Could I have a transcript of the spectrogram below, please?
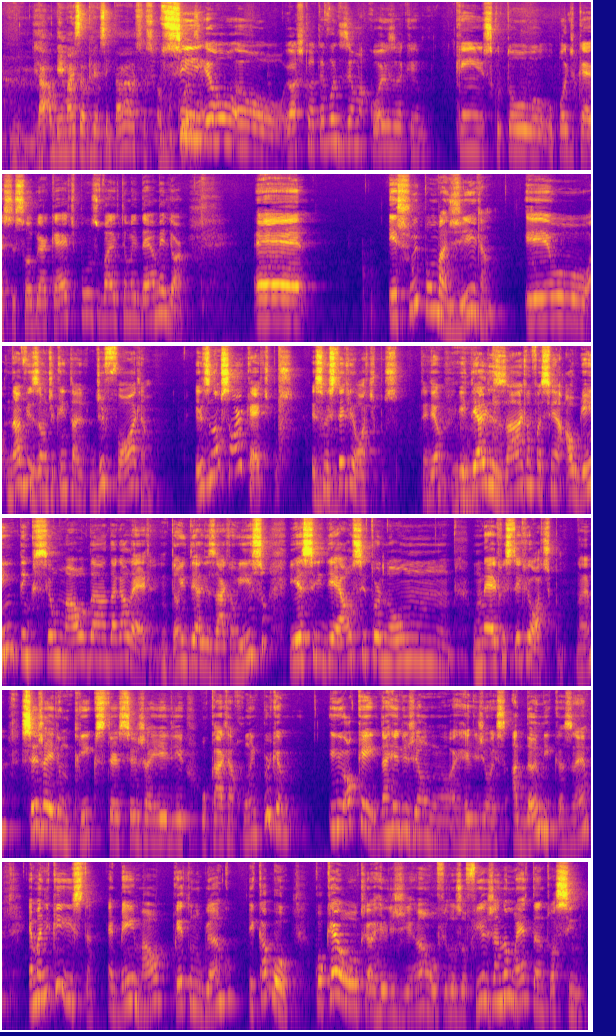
Tá? Alguém mais acrescentar Sim, coisa? eu, eu, eu acho que eu até vou dizer uma coisa que quem escutou o podcast sobre arquétipos vai ter uma ideia melhor. É, Exu e Pombagira, eu, na visão de quem está de fora, eles não são arquétipos, eles são estereótipos. Entendeu? Idealizaram, falaram assim, alguém tem que ser o mal da, da galera. Então idealizaram isso e esse ideal se tornou um, um mero estereótipo. Né? Seja ele um trickster, seja ele o cara ruim, porque e ok, na religião, religiões adâmicas, né, é maniqueísta, é bem e mal, preto no branco e acabou. Qualquer outra religião ou filosofia já não é tanto assim.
